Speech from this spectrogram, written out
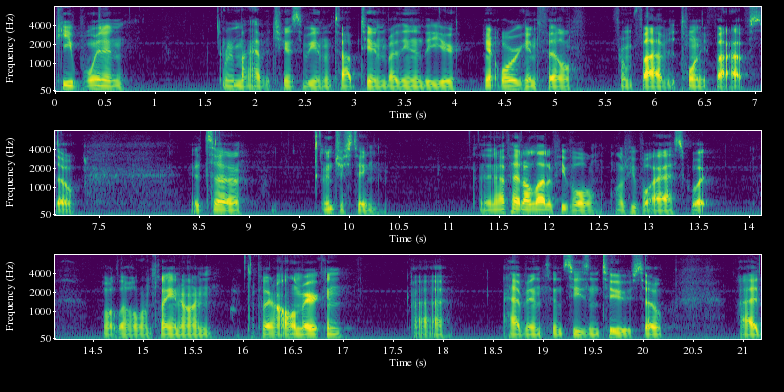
keep winning, we might have a chance to be in the top 10 by the end of the year. Yeah, Oregon fell from five to 25, so it's uh interesting. And I've had a lot of people, a lot of people ask what what level I'm playing on. I play on All American. Uh, have been since season two. So I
